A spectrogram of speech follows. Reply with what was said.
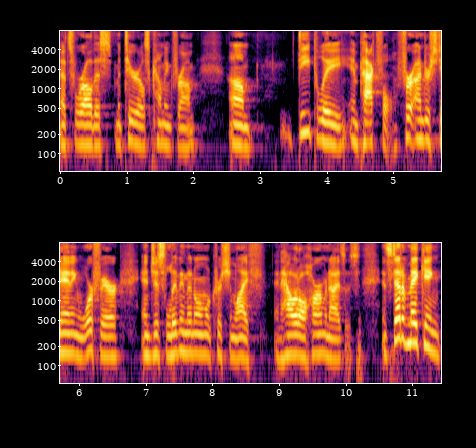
That's where all this material is coming from. Um, deeply impactful for understanding warfare and just living the normal Christian life and how it all harmonizes. Instead of making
